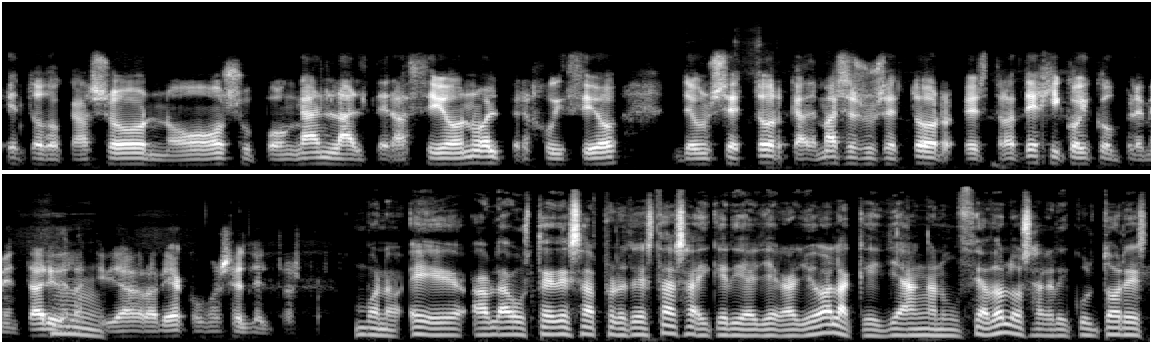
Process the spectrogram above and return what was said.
en todo caso no supongan la alteración o el perjuicio de un sector que además es un sector estratégico y complementario de la mm. actividad agraria como es el del transporte. Bueno, eh, hablaba usted de esas protestas, ahí quería llegar yo, a la que ya han anunciado los agricultores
